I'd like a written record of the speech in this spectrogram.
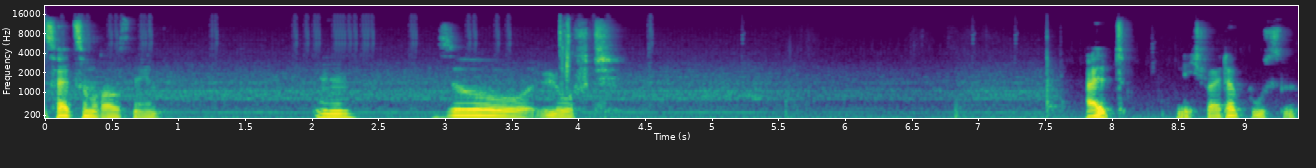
Zeit zum Rausnehmen. So, Luft. Halt, nicht weiter pusten.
